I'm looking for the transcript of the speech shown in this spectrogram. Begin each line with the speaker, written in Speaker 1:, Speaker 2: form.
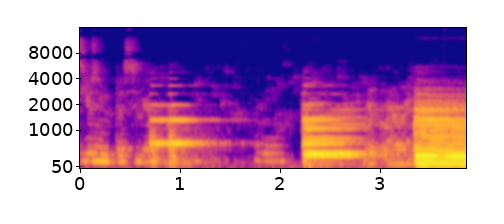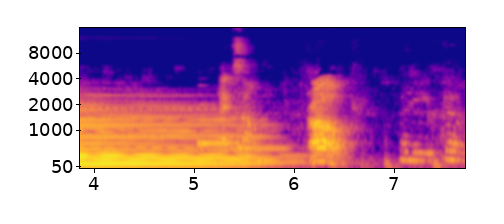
Speaker 1: this. Ready?
Speaker 2: Wait, wait, wait.
Speaker 1: Next song.
Speaker 2: Oh.
Speaker 1: Go.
